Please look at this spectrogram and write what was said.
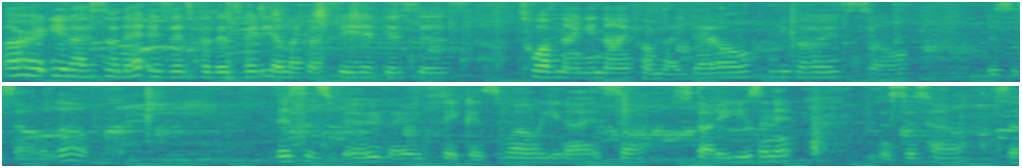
Alright you guys, so that is it for this video. Like I said, this is $12.99 from Lidl, you guys. So this is how it look. This is very, very thick as well, you guys. So started using it. This is how so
